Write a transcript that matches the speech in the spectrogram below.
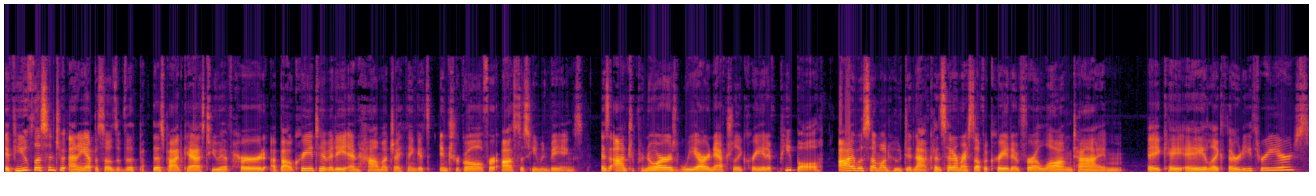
If you've listened to any episodes of the, this podcast, you have heard about creativity and how much I think it's integral for us as human beings. As entrepreneurs, we are naturally creative people. I was someone who did not consider myself a creative for a long time, aka like 33 years.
